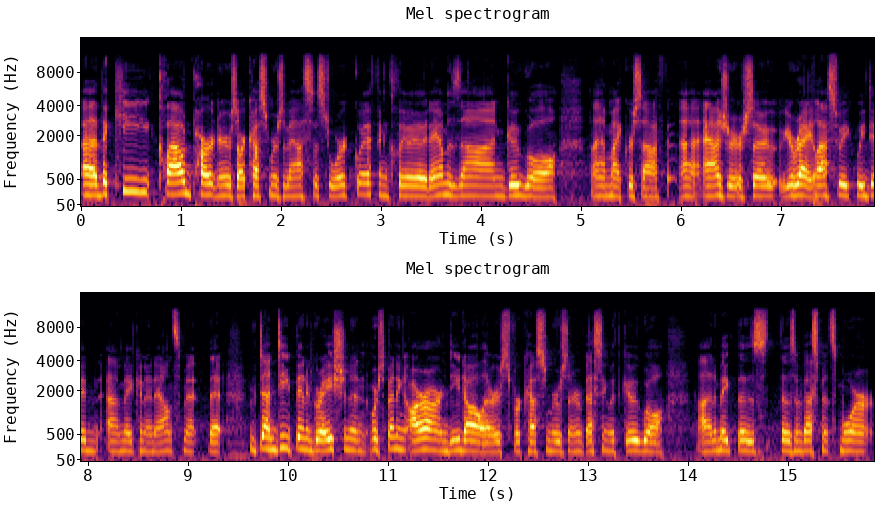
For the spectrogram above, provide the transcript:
uh, the key cloud partners our customers have asked us to work with include Amazon, Google, uh, Microsoft, uh, Azure. So you're right. Last week we did uh, make an announcement that we've done deep integration and we're spending our R&D dollars for customers that are investing with Google uh, to make those those investments more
